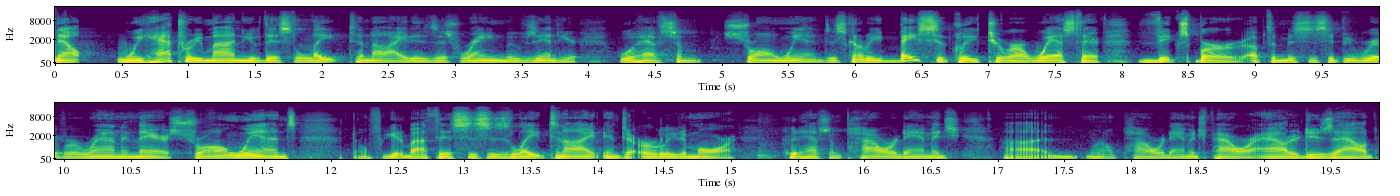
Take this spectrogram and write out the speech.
Now we have to remind you of this late tonight as this rain moves in here. We'll have some strong winds. It's going to be basically to our west there, Vicksburg, up the Mississippi River, around in there. Strong winds. Don't forget about this. This is late tonight into early tomorrow. Could have some power damage, uh, well, power damage, power outages out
